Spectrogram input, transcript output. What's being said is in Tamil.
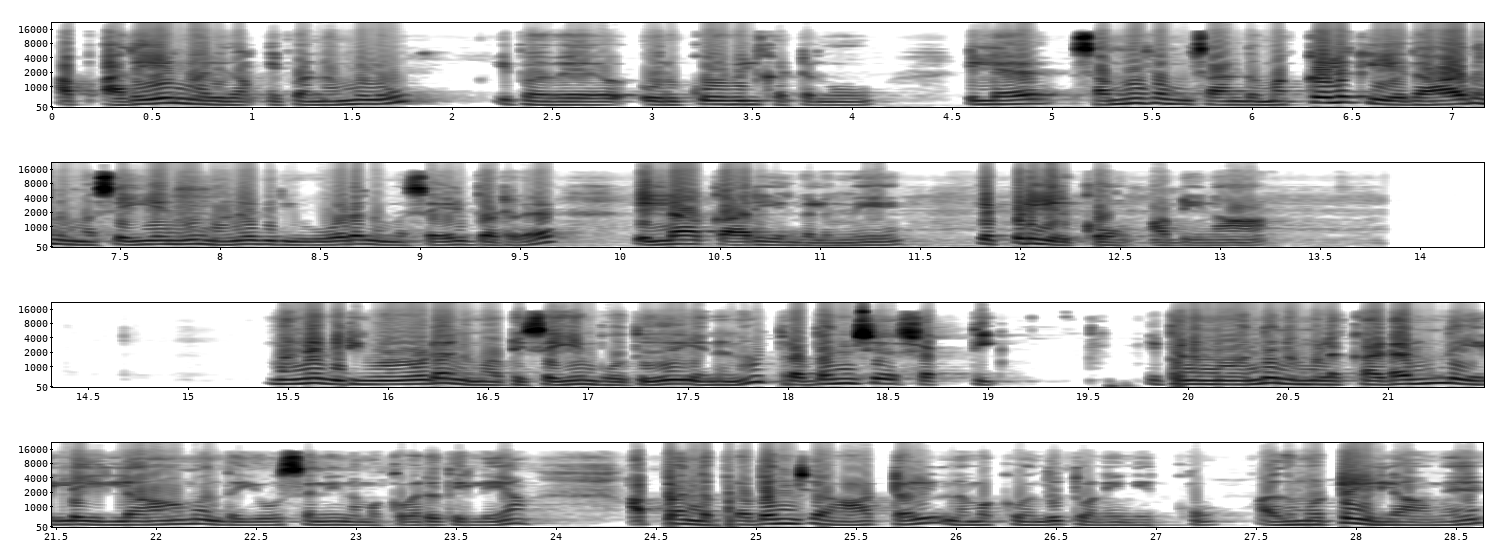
அப் அதே மாதிரி தான் இப்போ நம்மளும் இப்போ ஒரு கோவில் கட்டணும் இல்லை சமூகம் சார்ந்த மக்களுக்கு ஏதாவது நம்ம செய்யணும் மனவிரிவோட நம்ம செயல்படுற எல்லா காரியங்களுமே எப்படி இருக்கும் அப்படின்னா மனவிரிவோட நம்ம அப்படி செய்யும்போது என்னன்னா பிரபஞ்ச சக்தி. இப்போ நம்ம வந்து நம்மளை கடந்த எல்லை இல்லாமல் அந்த யோசனை நமக்கு வருது இல்லையா? அப்போ அந்த பிரபஞ்ச ஆற்றல் நமக்கு வந்து துணை நிற்கும். அது மட்டும் இல்லாமல்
